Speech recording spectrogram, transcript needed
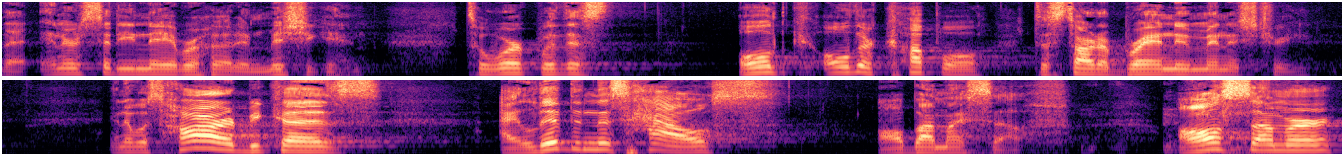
that inner city neighborhood in Michigan to work with this old, older couple to start a brand new ministry. And it was hard because I lived in this house all by myself. All summer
